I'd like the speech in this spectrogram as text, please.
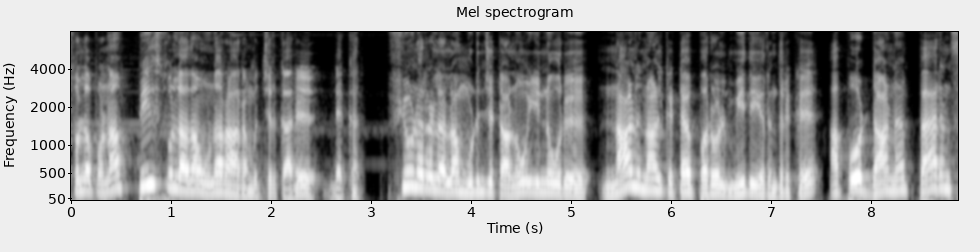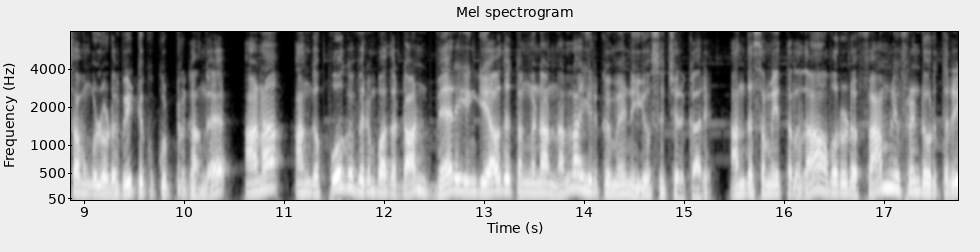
சொல்லப்போனால் பீஸ்ஃபுல்லாக தான் உணர ஆரம்பிச்சிருக்காரு டெக்கர் ஃபியூனரல் எல்லாம் முடிஞ்சிட்டாலும் இன்னும் ஒரு நாலு நாள் கிட்ட பரோல் மீதி இருந்திருக்கு. அப்போ டானை பேரண்ட்ஸ் அவங்களோட வீட்டுக்கு கூப்பிட்டுருக்காங்க. ஆனா அங்க போக விரும்பாத டான் வேற எங்கேயாவது தங்கினா நல்லா இருக்குமேனு யோசிச்சிருக்காரு. அந்த சமயத்துல தான் அவரோட ஃபேமிலி ஃப்ரெண்ட் ஒருத்தர்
